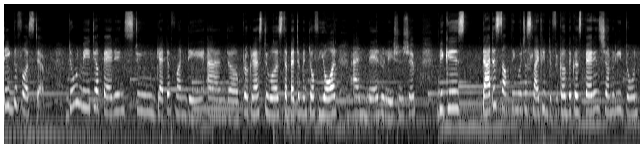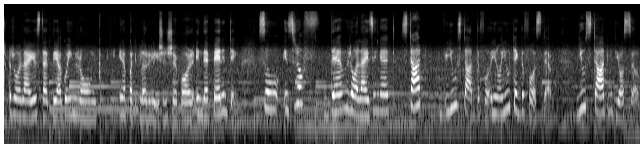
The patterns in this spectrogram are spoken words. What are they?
take the first step. Don't wait your parents to get up one day and uh, progress towards the betterment of your and their relationship because that is something which is slightly difficult because parents generally don't realize that they are going wrong in a particular relationship or in their parenting. So instead of them realizing it start you start the first you know you take the first step. You start with yourself.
